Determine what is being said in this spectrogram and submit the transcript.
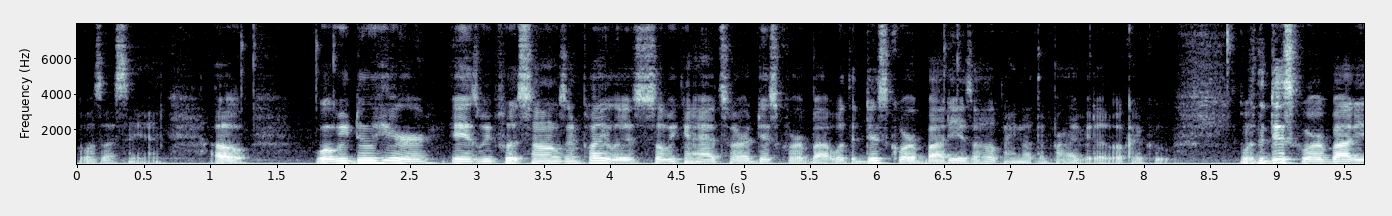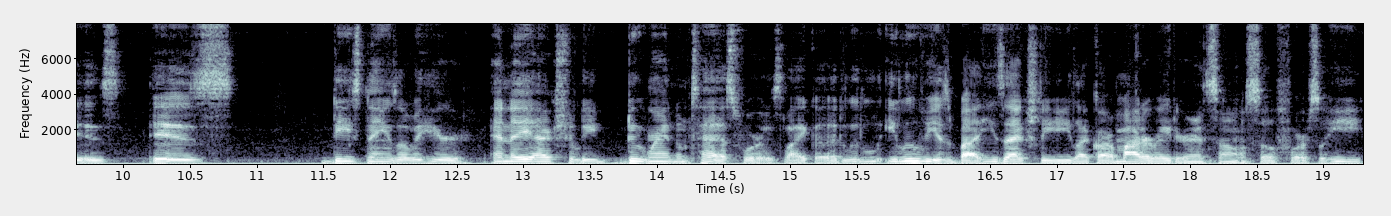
what was I saying? Oh, what we do here is we put songs in playlists so we can add to our Discord bot. What the Discord body is, I hope ain't nothing private of. Okay, cool. What the Discord body is is these things over here, and they actually do random tasks for us. Like a little Illuvius bot, he's actually like our moderator and so on and so forth. So he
